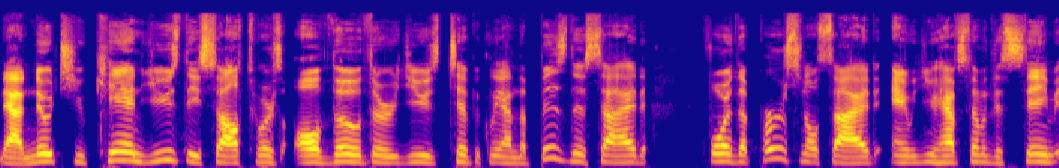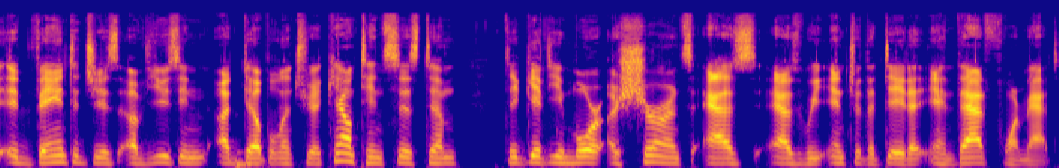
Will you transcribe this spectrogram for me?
Now, note you can use these softwares, although they're used typically on the business side for the personal side, and you have some of the same advantages of using a double entry accounting system to give you more assurance as, as we enter the data in that format.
